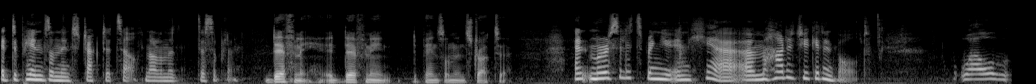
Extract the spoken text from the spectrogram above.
It depends on the instructor itself, not on the discipline. Definitely, it definitely depends on the instructor. And Marissa, let's bring you in here. Um, how did you get involved? Well,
